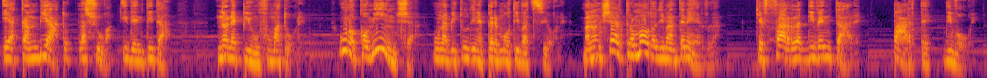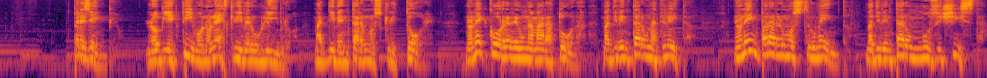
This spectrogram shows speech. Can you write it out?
e ha cambiato la sua identità. Non è più un fumatore. Uno comincia un'abitudine per motivazione, ma non c'è altro modo di mantenerla che farla diventare parte di voi. Per esempio, l'obiettivo non è scrivere un libro, ma diventare uno scrittore. Non è correre una maratona, ma diventare un atleta. Non è imparare uno strumento, ma diventare un musicista.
